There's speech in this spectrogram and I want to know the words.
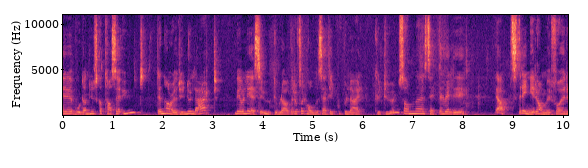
eh, hvordan hun skal ta seg ut, den har hun jo lært ved å lese ukeblader og forholde seg til populærkulturen, som eh, setter veldig ja, strenge rammer for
